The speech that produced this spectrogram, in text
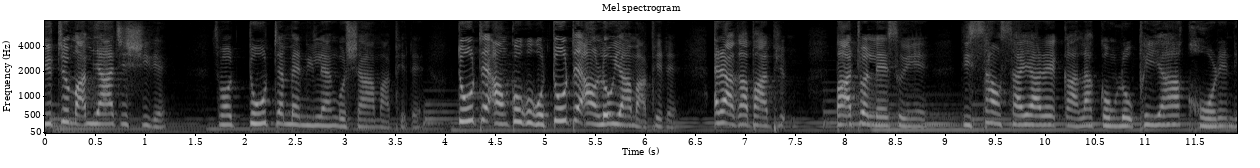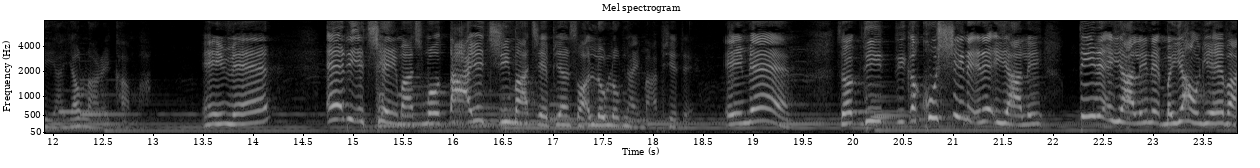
YouTube မှာအများကြီးရှိတယ်ကျွန်တော်တိုးတက်မဲ့နီလန်းကိုရှားမှာဖြစ်တယ်တိုးတက်အောင်ကိုကိုကိုတိုးတက်အောင်လုပ်ရမှာဖြစ်တယ်အဲ့ဒါကဘာဖြစ်ဘာအတွက်လဲဆိုရင် ဒီစောင့်စားရတဲ့ကာလကုံလို့ဖျားခေါ်တဲ့နေရာရောက်လာတဲ့အခါမှာအာမင်အဲ့ဒီအချိန်မှာကျွန်တော်တို့တာ၍ကြီးမားကျယ်ပြန့်စွာအလုံးလုံးနိုင်မှာဖြစ်တယ်အာမင်ဆိုတော့ဒီဒီအခုရှိနေတဲ့အရာလေးတီးတဲ့အရာလေးနဲ့မရောက်ရဲပါ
